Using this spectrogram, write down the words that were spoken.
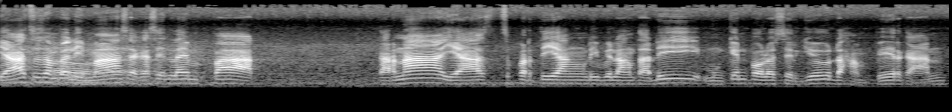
Ya, 1 sampai Oh. 5 saya kasih nilai 4. Karena ya seperti yang dibilang tadi, mungkin Paulo Sergio udah hampir kan.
